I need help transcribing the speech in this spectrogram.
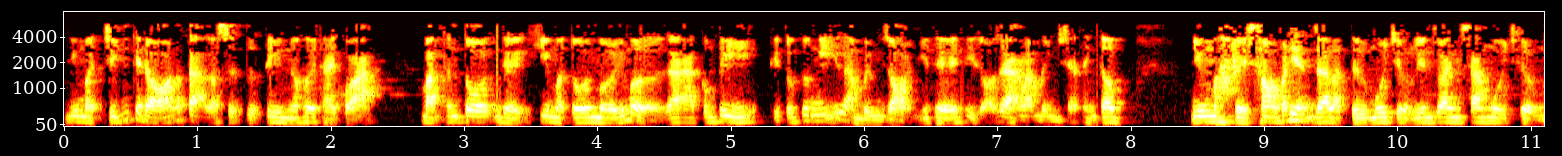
nhưng mà chính cái đó nó tạo ra sự tự tin nó hơi thái quá. Bản thân tôi cũng thế khi mà tôi mới mở ra công ty thì tôi cứ nghĩ là mình giỏi như thế thì rõ ràng là mình sẽ thành công nhưng mà về sau phát hiện ra là từ môi trường liên doanh sang môi trường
